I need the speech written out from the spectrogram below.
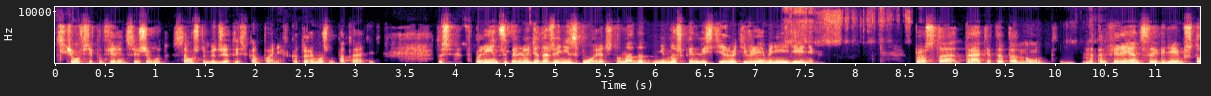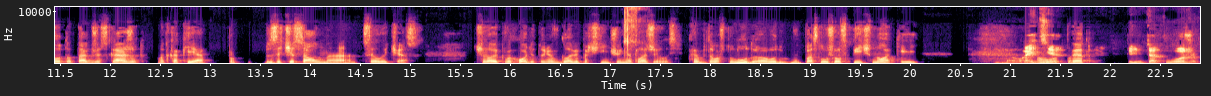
С чего все конференции живут? С того, что бюджет есть в компаниях, которые можно потратить. То есть, в принципе, люди даже не спорят, что надо немножко инвестировать и времени, и денег. Просто тратят это ну, на конференции, где им что-то также скажут, вот как я зачесал на целый час – человек выходит, у него в голове почти ничего не отложилось. Кроме того, что, ну да, вот послушал спич, ну окей. Давайте вот, поэтому... что-нибудь отложим.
